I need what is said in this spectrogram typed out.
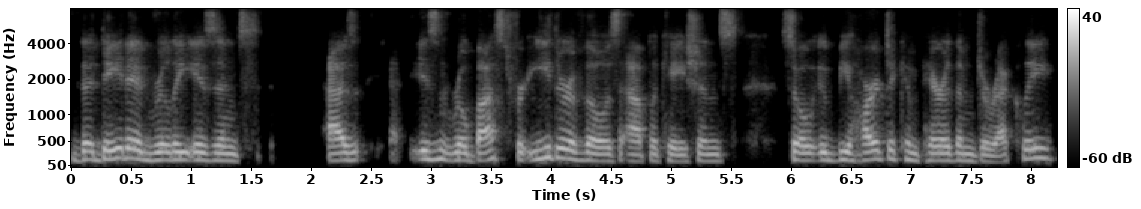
The data really isn't as isn't robust for either of those applications, so it would be hard to compare them directly.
